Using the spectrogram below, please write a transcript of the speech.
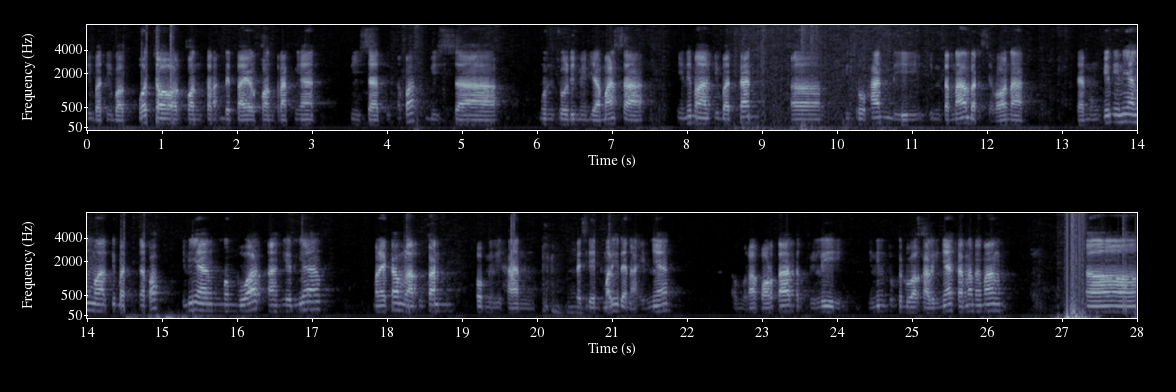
tiba-tiba bocor, kontrak detail kontraknya bisa apa bisa muncul di media massa. Ini mengakibatkan uh, kisruhan di internal Barcelona dan mungkin ini yang mengakibat apa? Ini yang membuat akhirnya mereka melakukan pemilihan presiden kembali dan akhirnya Laporta terpilih. Ini untuk kedua kalinya karena memang uh,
